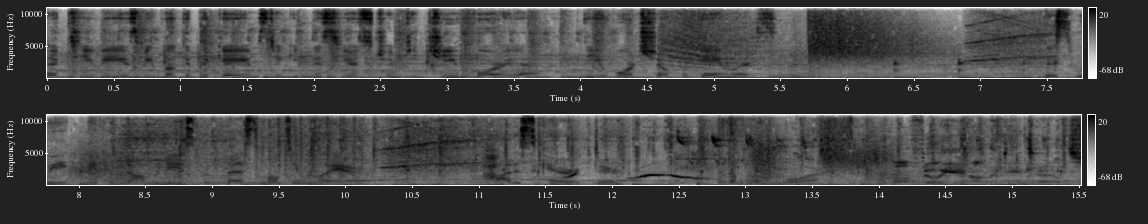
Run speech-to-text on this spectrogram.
Tech TV as we look at the games taking this year's trip to G4ia, the award show for gamers. This week, meet the nominees for Best Multiplayer, Hottest Character, and more. I'll fill you in on the details.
